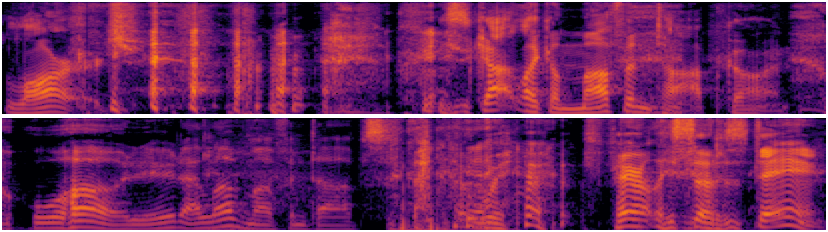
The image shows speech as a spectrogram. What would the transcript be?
large. He's got like a muffin top going. Whoa, dude! I love muffin tops. Apparently, so does Dane.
